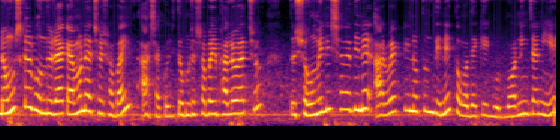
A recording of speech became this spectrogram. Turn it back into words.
নমস্কার বন্ধুরা, কেমন আছো সবাই? আশা করি তোমরা সবাই ভালো আছো। তো সৌমিলির সারাদিনের আরও একটি নতুন দিনে তোমাদেরকে গুড মর্নিং জানিয়ে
